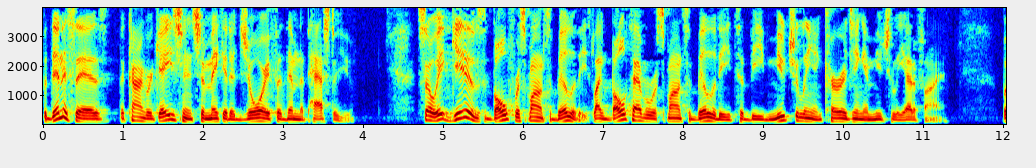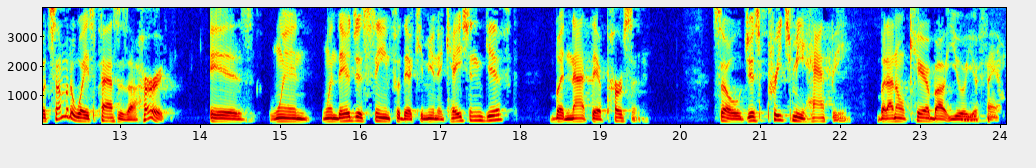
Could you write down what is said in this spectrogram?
But then it says the congregation should make it a joy for them to pastor you. So it gives both responsibilities, like both have a responsibility to be mutually encouraging and mutually edifying. But some of the ways pastors are hurt is when when they're just seen for their communication gift, but not their person. So just preach me happy, but I don't care about you or your family.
